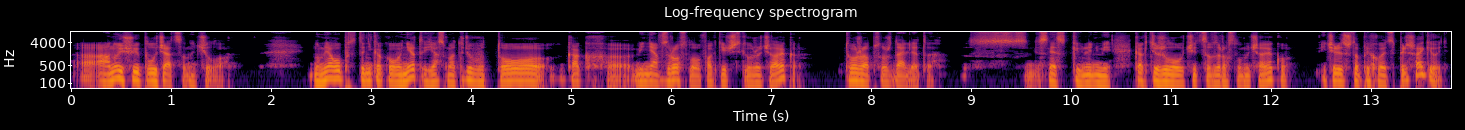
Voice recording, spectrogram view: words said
А оно еще и получаться начало. Но у меня опыта никакого нет, и я смотрю вот то, как э, меня, взрослого фактически уже человека, тоже обсуждали это с, с несколькими людьми, как тяжело учиться взрослому человеку, и через что приходится перешагивать.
